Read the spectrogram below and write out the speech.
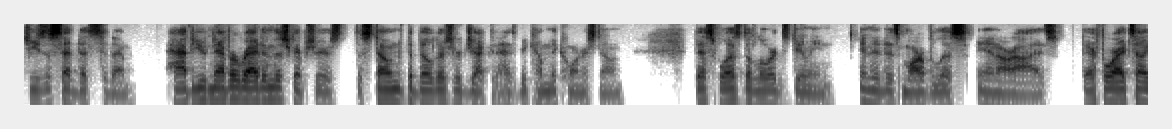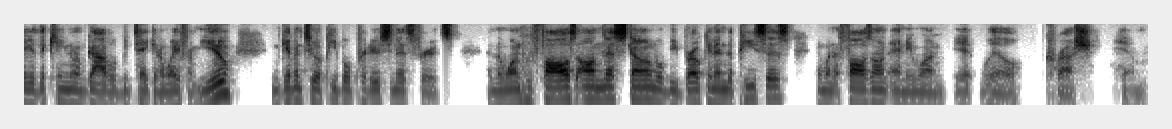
Jesus said this to them Have you never read in the scriptures, the stone that the builders rejected has become the cornerstone? This was the Lord's doing, and it is marvelous in our eyes. Therefore, I tell you, the kingdom of God will be taken away from you and given to a people producing its fruits. And the one who falls on this stone will be broken into pieces. And when it falls on anyone, it will crush him.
